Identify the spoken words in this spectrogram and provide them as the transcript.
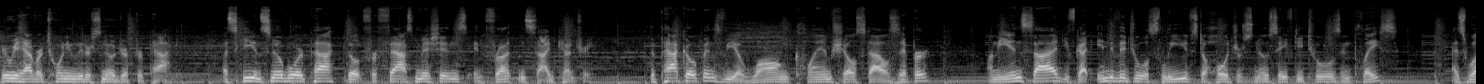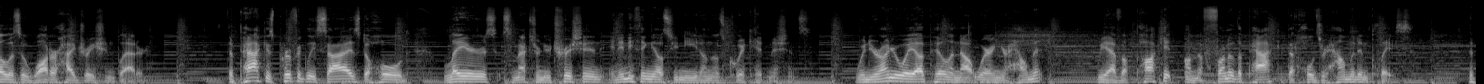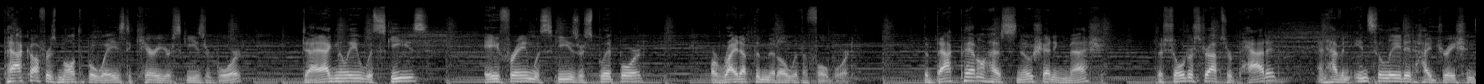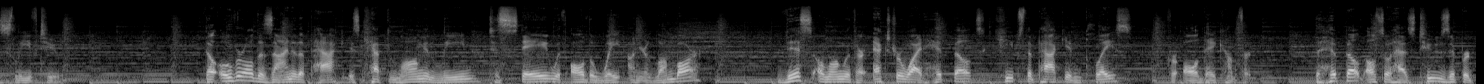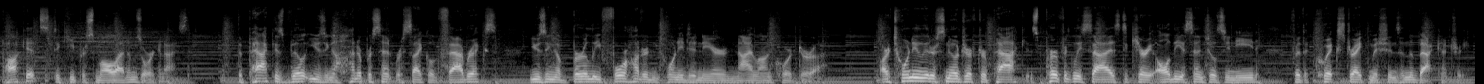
Here we have our 20 liter Snowdrifter pack, a ski and snowboard pack built for fast missions in front and side country. The pack opens via long clamshell style zipper. On the inside, you've got individual sleeves to hold your snow safety tools in place, as well as a water hydration bladder. The pack is perfectly sized to hold layers, some extra nutrition, and anything else you need on those quick hit missions. When you're on your way uphill and not wearing your helmet, we have a pocket on the front of the pack that holds your helmet in place. The pack offers multiple ways to carry your skis or board, diagonally with skis, A-frame with skis or split board, or right up the middle with a full board. The back panel has snow shedding mesh, the shoulder straps are padded, and have an insulated hydration sleeve too. The overall design of the pack is kept long and lean to stay with all the weight on your lumbar. This, along with our extra wide hip belts, keeps the pack in place for all day comfort. The hip belt also has two zippered pockets to keep your small items organized. The pack is built using 100% recycled fabrics, using a burly 420 denier nylon Cordura. Our 20 liter Snowdrifter pack is perfectly sized to carry all the essentials you need for the quick strike missions in the backcountry.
